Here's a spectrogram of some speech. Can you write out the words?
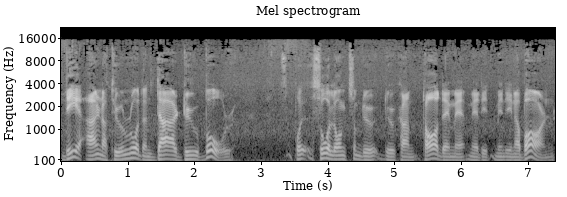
det är naturområden där du bor. På, så långt som du, du kan ta dig med, med, ditt, med dina barn.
